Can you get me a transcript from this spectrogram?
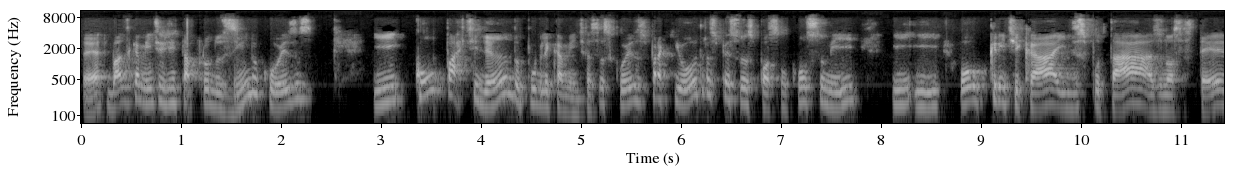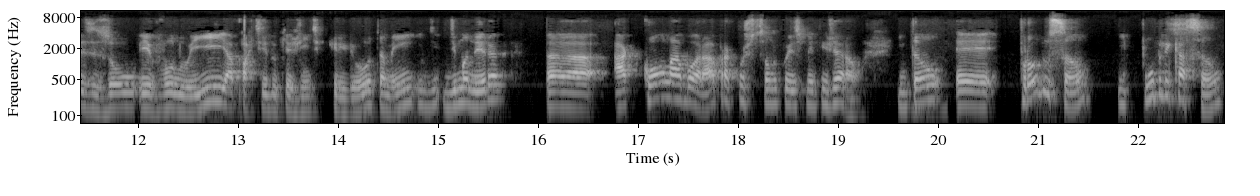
Certo? Basicamente, a gente está produzindo coisas e compartilhando publicamente essas coisas para que outras pessoas possam consumir e, e, ou criticar e disputar as nossas teses ou evoluir a partir do que a gente criou também de, de maneira uh, a colaborar para a construção do conhecimento em geral. Então, é, produção e publicação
